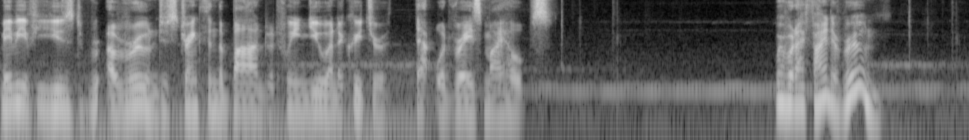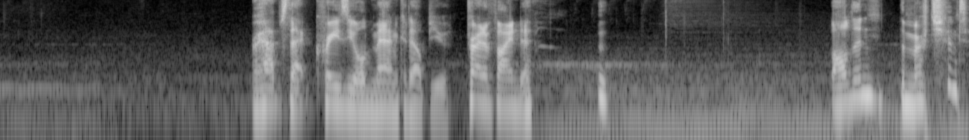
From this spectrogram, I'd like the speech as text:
Maybe if you used a rune to strengthen the bond between you and a creature, that would raise my hopes. Where would I find a rune? Perhaps that crazy old man could help you. Try to find him. Balden, the merchant?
